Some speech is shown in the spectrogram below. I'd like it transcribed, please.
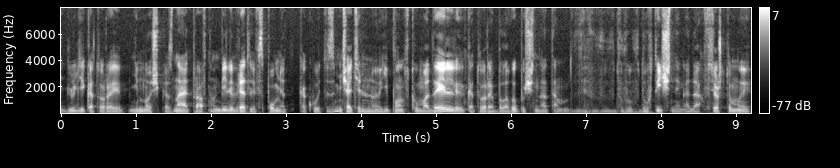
люди, которые немножечко знают про автомобили, вряд ли вспомнят какую-то замечательную японскую модель, которая была выпущена там в, в 2000-х годах. Все, что мы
